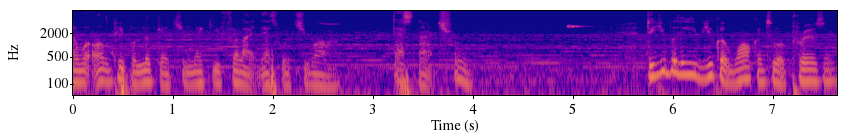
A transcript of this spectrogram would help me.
and what other people look at you make you feel like that's what you are. That's not true. Do you believe you could walk into a prison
